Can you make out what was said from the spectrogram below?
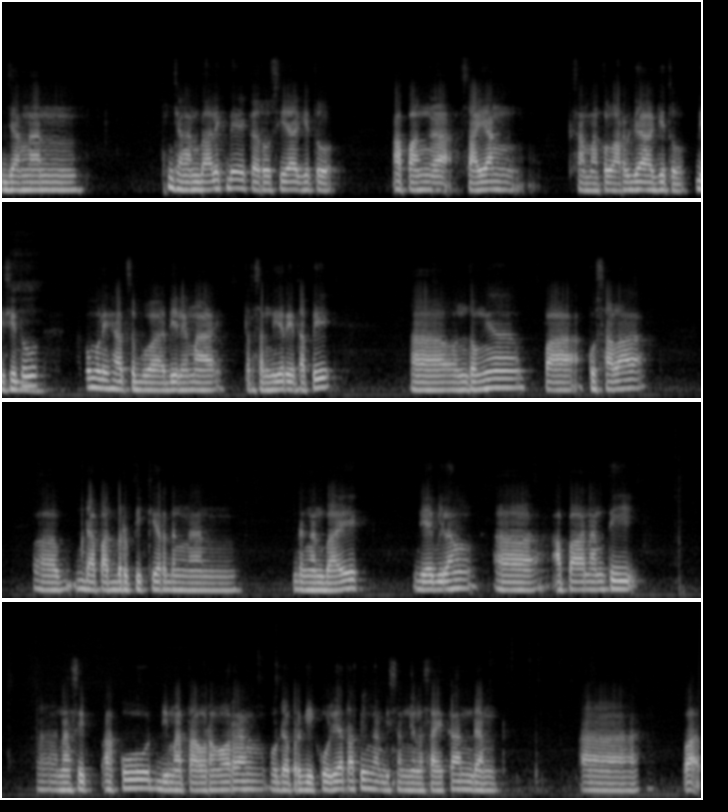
jangan jangan balik deh ke Rusia gitu. Apa enggak sayang sama keluarga gitu. Di situ aku melihat sebuah dilema tersendiri tapi uh, untungnya Pak Kusala uh, dapat berpikir dengan dengan baik. Dia bilang uh, apa nanti eh, nasib aku di mata orang-orang udah pergi kuliah tapi nggak bisa menyelesaikan dan eh, Pak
